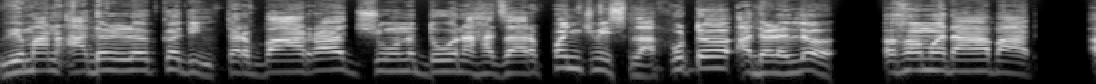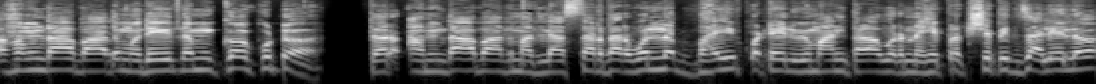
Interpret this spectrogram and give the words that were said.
विमान आदळलं कधी? तर बारा जून दोन हजार पंचवीस ला कुठं आदळलं? अहमदाबाद. अहमदाबादमध्ये नेमकं कुठं? तर अहमदाबाद मधल्या सरदार वल्लभभाई पटेल विमानतळावरनं हे प्रक्षेपित झालेलं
